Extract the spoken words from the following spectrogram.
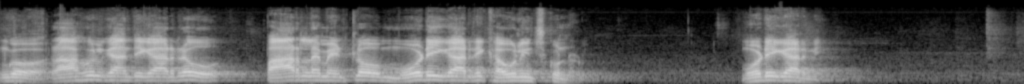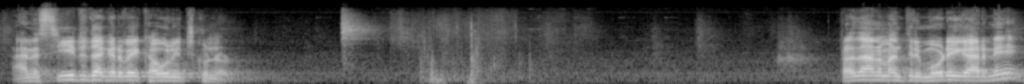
ఇంకో రాహుల్ గాంధీ గారు పార్లమెంట్లో మోడీ గారిని కౌలించుకున్నాడు. మోడీ గారిని. ఆయన సీటు దగ్గర పోయి కౌలించుకున్నాడు. ప్రధానమంత్రి మోడీ గారిని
